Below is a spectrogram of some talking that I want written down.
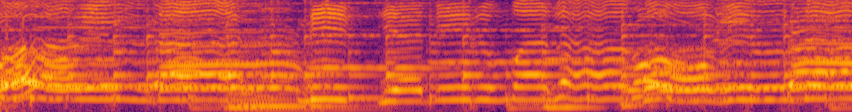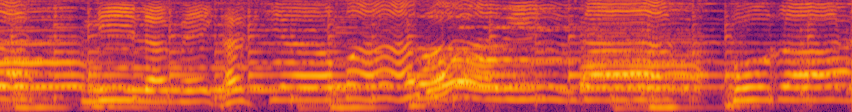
గోవింద నిత్య నిర్మల గోవింద నీలమేఘ శ్యామ గోవింద. పురాణ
